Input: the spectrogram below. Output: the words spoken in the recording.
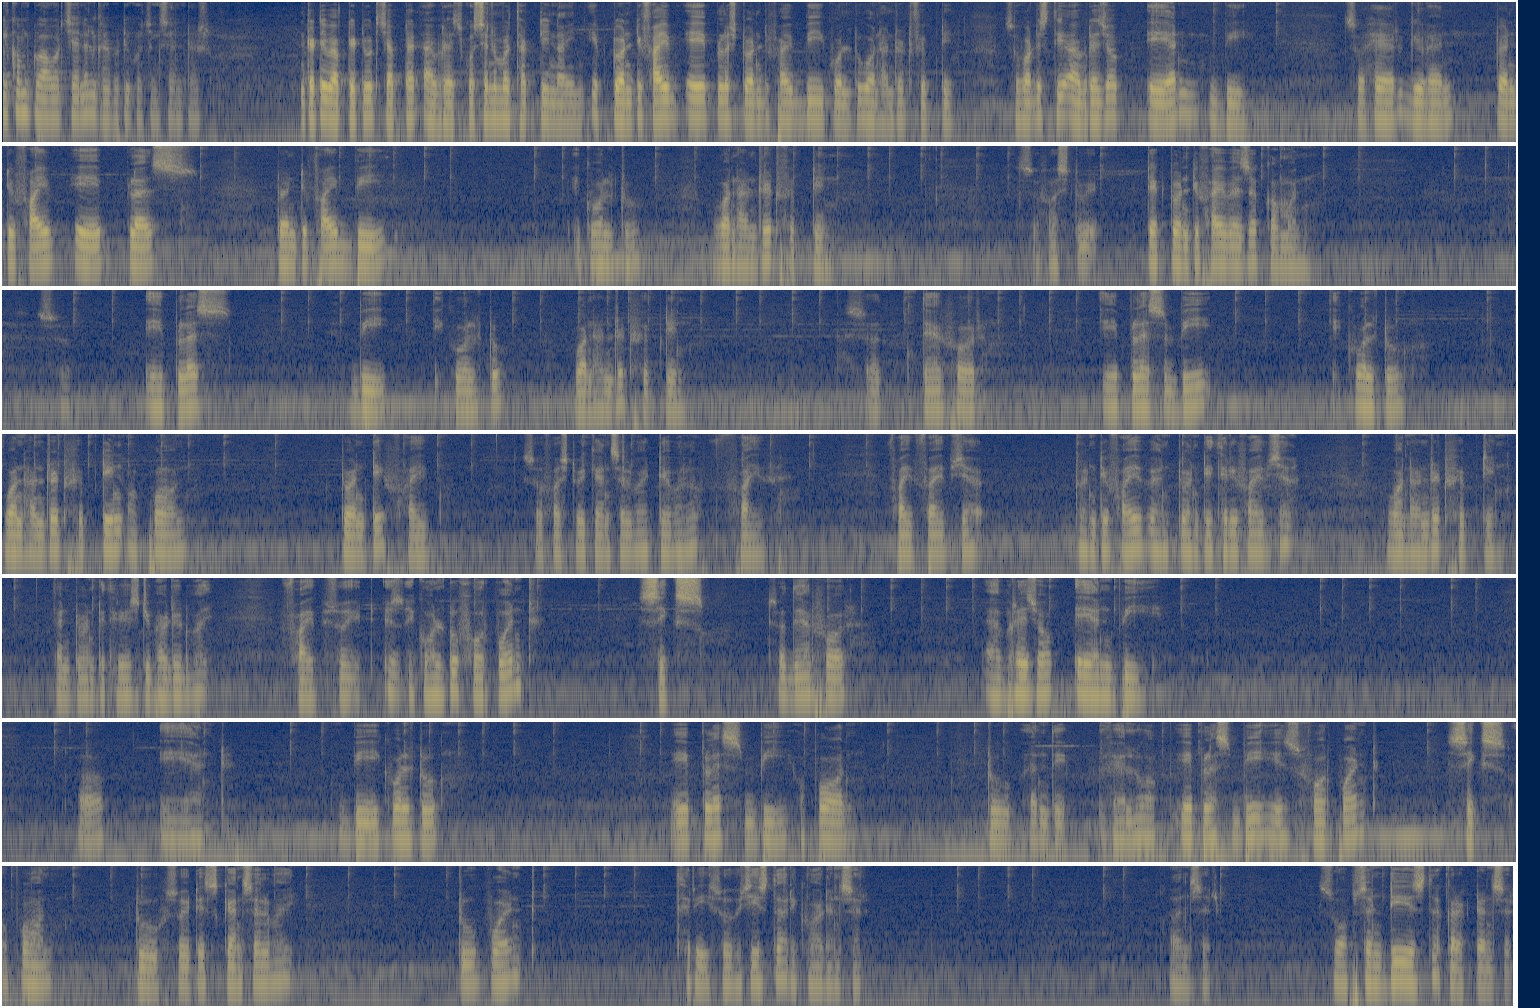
Welcome to our channel Gravity Coaching Center. Quantitative aptitude chapter average question number 39 if 25a plus 25b equal to 115 so what is the average of a and b? So here given 25a plus 25b equal to 115 so first we take 25 as a common a plus b equal to 115 so therefore a plus b equal to 115 upon 25 so first we cancel by table of 5 5 5 ja 25 and 23 5 ja 115 then 23 is divided by 5 so it is equal to 4.6 so therefore average of a and b of a and b equal to a plus b upon 2 and the value of a plus b is 4.6 6 upon 2 so it is cancelled by 2.3 so which is the required answer? Answer. So option D is the correct answer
